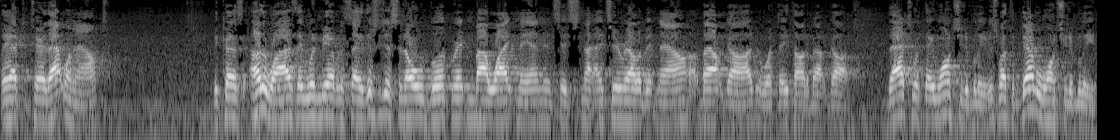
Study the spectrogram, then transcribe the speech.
They have to tear that one out because otherwise they wouldn't be able to say this is just an old book written by white men it's it's not it's irrelevant now about God or what they thought about God. That's what they want you to believe. It's what the devil wants you to believe.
